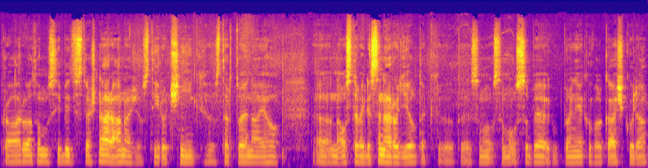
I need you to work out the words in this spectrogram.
Pro Arua to musí být strašná rána, že stý ročník startuje na jeho, eh, na ostrově, kde se narodil, tak eh, to je samo, samo o sobě úplně jako velká škoda.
